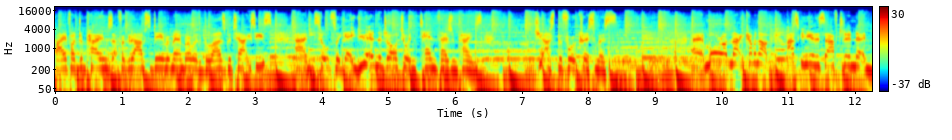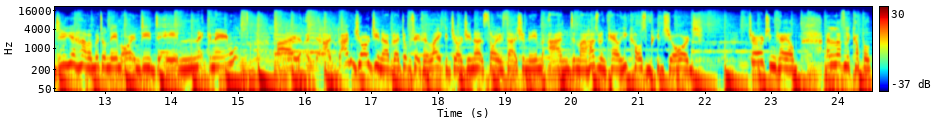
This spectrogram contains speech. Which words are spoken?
£500 up for grabs today, remember, with Glasgow taxis. And hopefully get you in the draw to win £10,000 just before Christmas. Uh, more on that coming up. Asking you this afternoon do you have a middle name or indeed a nickname? I, I, I'm Georgina, but I don't particularly like Georgina. Sorry if that's your name. And my husband Kyle, he calls me George. George and Kyle, a lovely couple.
